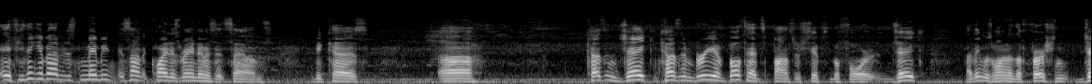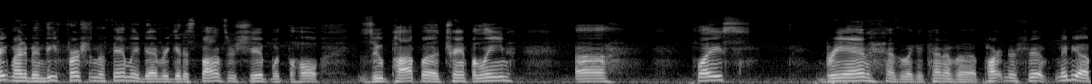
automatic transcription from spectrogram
if you think about it, it's maybe it's not quite as random as it sounds because uh, cousin Jake and cousin Bree have both had sponsorships before. Jake, I think was one of the first, Jake might have been the first in the family to ever get a sponsorship with the whole Zoo Papa trampoline uh, place. Brienne has like a kind of a partnership, maybe a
